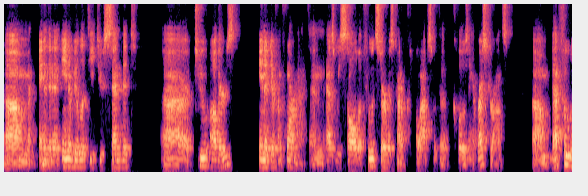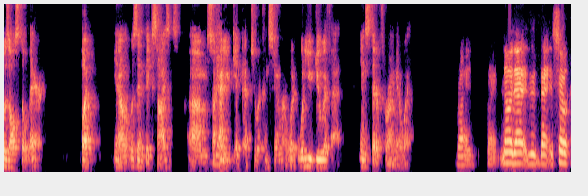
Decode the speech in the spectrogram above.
um, and an inability to send it uh, to others in a different format. And as we saw the food service kind of collapse with the closing of restaurants, um, that food was all still there, but you know it was in big sizes. Um, so yeah. how do you get that to a consumer? What what do you do with that instead of throwing it away? Right, right. No, that that so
